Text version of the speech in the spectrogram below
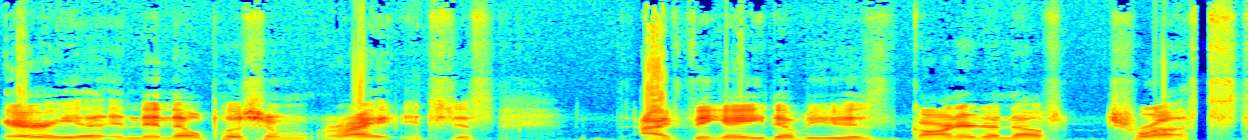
area, and then they'll push him right. It's just I think AEW has garnered enough trust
